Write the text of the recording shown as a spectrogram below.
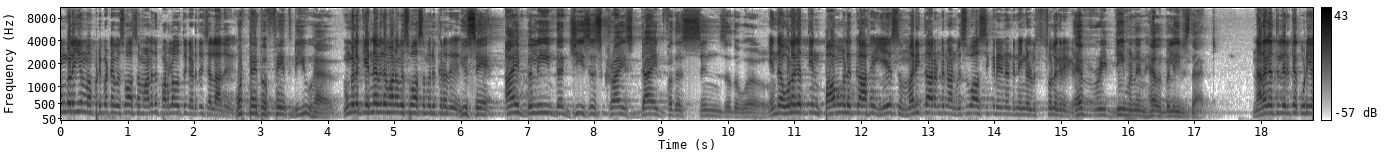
உங்களையும் அப்படிப்பட்ட விசுவாசமானது பரலோகத்துக்கு எடுத்து செல்லாது What type of faith do you have? உங்களுக்கு என்ன விதமான விசுவாசம் இருக்கிறது You say, I believe that Jesus Christ died for the sins of the world. இந்த உலகத்தின் பாவங்களுக்காக இயேசு மரித்தார் என்று நான் விசுவாசிக்கிறேன் என்று நீங்கள் சொல்லுகிறீர்கள் Every demon in hell believes that. நரகத்தில் இருக்கக்கூடிய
